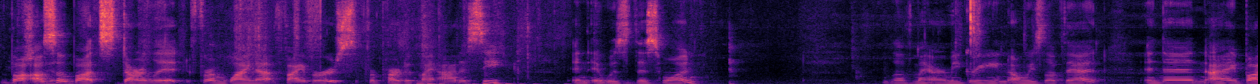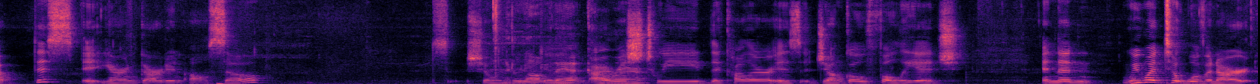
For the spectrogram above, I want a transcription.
bought also bought Starlit from Why Not Fibers for part of my Odyssey, and it was this one. Love my army green, always love that. And then I bought this at Yarn Garden also. It's showing I pretty love good. that Irish tweed. The color is jungle foliage. And then we went to Woven Art,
